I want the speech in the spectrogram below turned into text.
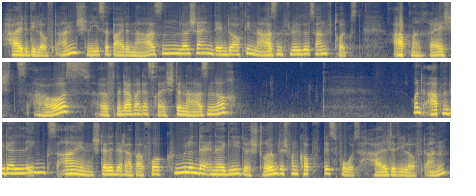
Halte die Luft an, schließe beide Nasenlöcher, indem du auf die Nasenflügel sanft drückst. Atme rechts aus, öffne dabei das rechte Nasenloch und atme wieder links ein. Stelle dir dabei vor, kühlende Energie durchströmt dich von Kopf bis Fuß. Halte die Luft an.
